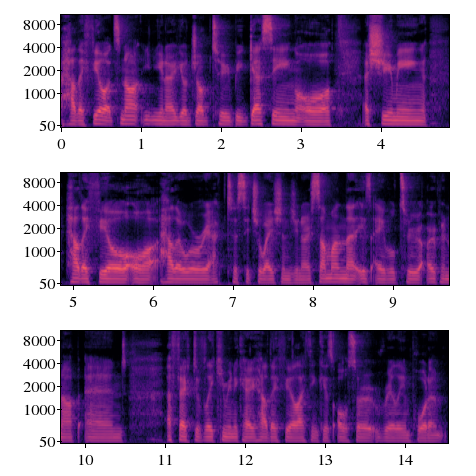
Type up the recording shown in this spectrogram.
how they feel. It's not, you know, your job to be guessing or assuming how they feel or how they will react to situations. You know, someone that is able to open up and effectively communicate how they feel, I think, is also really important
